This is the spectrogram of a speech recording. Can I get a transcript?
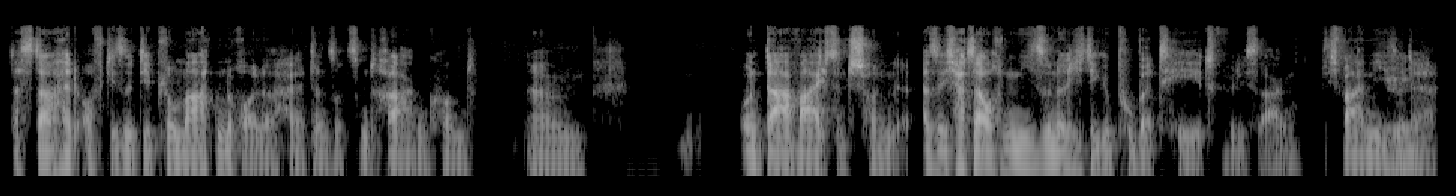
dass da halt oft diese Diplomatenrolle halt dann so zum Tragen kommt. Ähm, und da war ich dann schon, also ich hatte auch nie so eine richtige Pubertät, würde ich sagen. Ich war nie mhm. so der,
